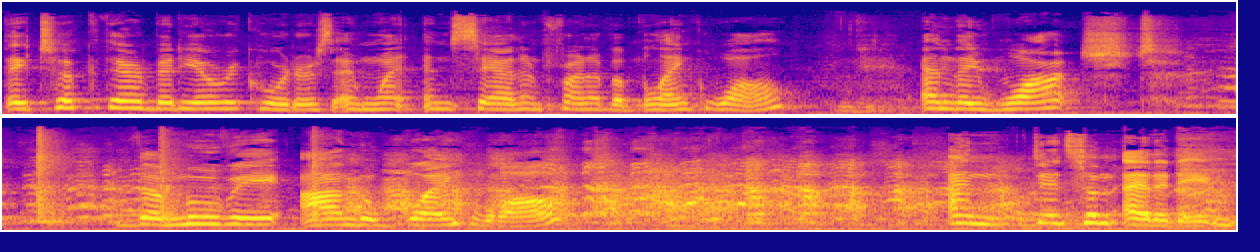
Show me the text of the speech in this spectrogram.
they took their video recorders and went and sat in front of a blank wall and they watched the movie on the blank wall and did some editing.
